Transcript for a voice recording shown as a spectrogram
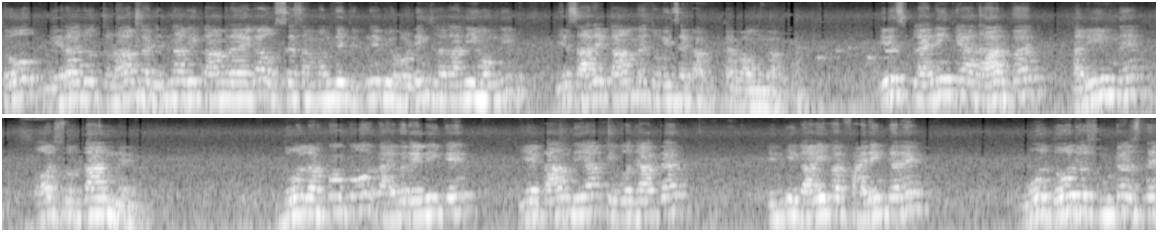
तो मेरा जो चुनाव का जितना भी काम रहेगा, उससे संबंधित जितनी भी होर्डिंग्स लगानी होंगी, ये सारे काम मैं तुम्ही से करवाऊँगा। इस प्लानिंग के आधार पर हलीम ने और सुल्तान ने दो लड़कों को रायबरेली के ये काम दिया कि वो जाकर इनकी गाड़ी पर फायरिंग करे। वो दो जो शूटर्स थे,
